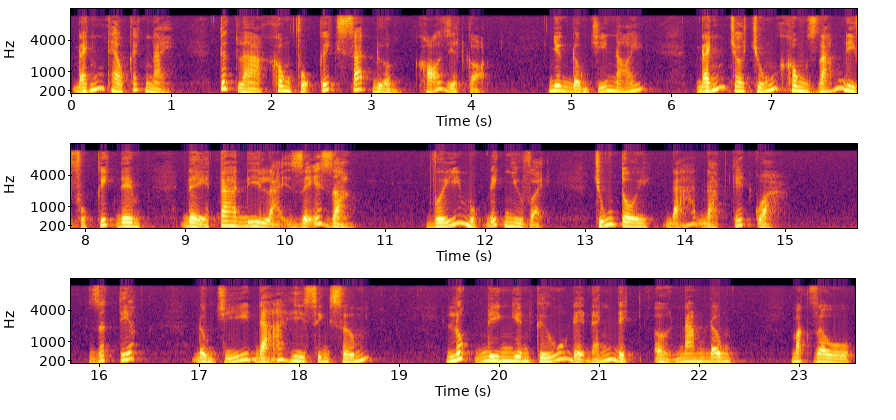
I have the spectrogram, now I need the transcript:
Đánh theo cách này, tức là không phục kích sát đường, khó diệt gọn. Nhưng đồng chí nói, đánh cho chúng không dám đi phục kích đêm, để ta đi lại dễ dàng. Với mục đích như vậy, chúng tôi đã đạt kết quả. Rất tiếc, đồng chí đã hy sinh sớm. Lúc đi nghiên cứu để đánh địch ở Nam Đông, mặc dầu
